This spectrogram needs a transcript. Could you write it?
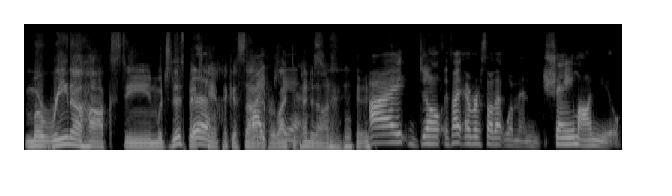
Marina Hochstein, which this bitch Ugh, can't pick a side I if her life depended on it. I don't. If I ever saw that woman, shame on you.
